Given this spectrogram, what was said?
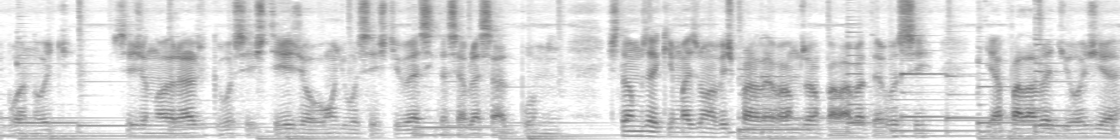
boa noite, seja no horário que você esteja ou onde você estiver, sinta-se abraçado por mim. Estamos aqui mais uma vez para levarmos uma palavra até você e a palavra de hoje é:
